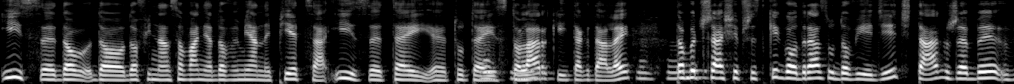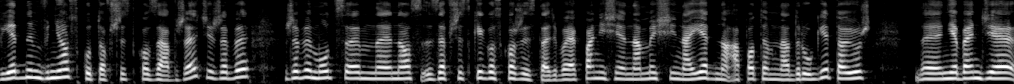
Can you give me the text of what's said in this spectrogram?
i z do, do, dofinansowania do wymiany pieca i z tej e, tutaj Mhm. stolarki i tak dalej, Mhm. to by trzeba się wszystkiego od razu dowiedzieć, tak, żeby w jednym wniosku to wszystko zawrzeć, żeby, żeby móc no, ze wszystkiego skorzystać. Bo jak pani się namyśli na jedno, a potem na drugie, to już e, nie będzie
